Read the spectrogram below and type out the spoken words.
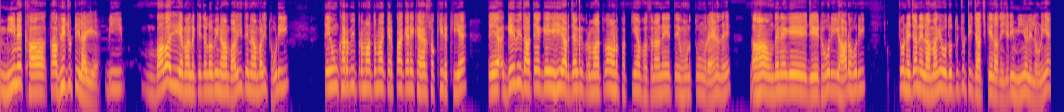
ਮੀਂਹ ਨੇ ਖਾ, ਕਾਫੀ ਝੁੱਟੀ ਲਾਈ ਹੈ। ਵੀ ਬਾਬਾ ਜੀ ਹੈ ਮੰਨ ਕੇ ਚਲੋ ਵੀ ਨਾ ਬਾਲੀ ਤੇ ਨਾ ਬਾਲੀ ਥੋੜੀ ਤੇ ਉਂ ਖਰ ਵੀ ਪ੍ਰਮਾਤਮਾ ਕਿਰਪਾ ਕਰੇ, ਖੈਰ ਸੁੱਖੀ ਰੱਖੀ ਹੈ। ਤੇ ਅੱਗੇ ਵੀ ਦਾਤੇ ਅੱਗੇ ਇਹੀ ਅਰਜ਼ਾ ਵੀ ਪ੍ਰਮਾਤਮਾ ਹੁਣ ਫੱਕੀਆਂ ਫਸਲਾਂ ਨੇ ਤੇ ਹੁਣ ਤੂੰ ਰਹਿਣ ਦੇ। ਗਾਹਾਂ ਆਉਂਦੇ ਨੇਗੇ ਜੇਠ ਹੋ ਰਹੀ ਹੜ ਹੋ ਰਹੀ ਝੋਨੇ ਝਾਨੇ ਲਾਵਾਂਗੇ, ਉਦੋਂ ਤੂੰ ਝੁੱਟੀ ਜੱਚ ਕੇ ਲਾ ਦੇ, ਜਿਹੜੀ ਮੀਂਹ ਵਾਲੀ ਲਾਉਣੀ ਹੈ।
